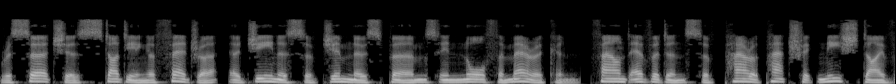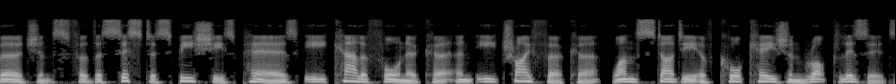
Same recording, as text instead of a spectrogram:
Researchers studying Ephedra, a genus of gymnosperms in North American, found evidence of parapatric niche divergence for the sister species pairs E. californica and E. trifurca. One study of Caucasian rock lizards lizards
